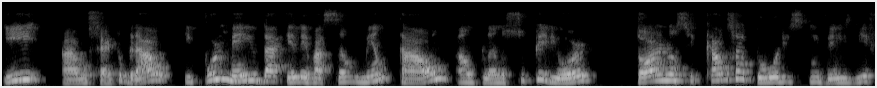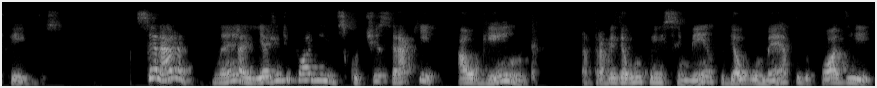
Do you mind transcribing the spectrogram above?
E, a um certo grau, e por meio da elevação mental a um plano superior, tornam-se causadores em vez de efeitos. Será? Né? Aí a gente pode discutir, será que alguém através de algum conhecimento, de algum método, pode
